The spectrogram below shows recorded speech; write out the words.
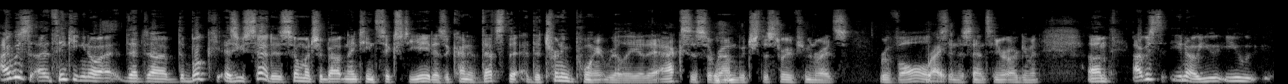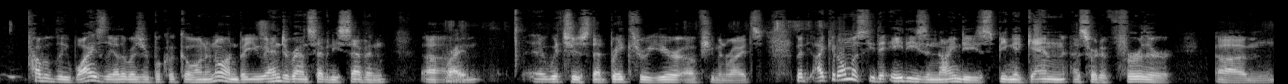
I was uh, thinking, you know, uh, that uh, the book, as you said, is so much about 1968 as a kind of that's the the turning point, really, or the axis around mm-hmm. which the story of human rights revolves, right. in a sense, in your argument. Um, I was, you know, you you probably wisely, otherwise your book would go on and on, but you end around 77, um, right which is that breakthrough year of human rights. But I could almost see the 80s and 90s being again a sort of further um,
